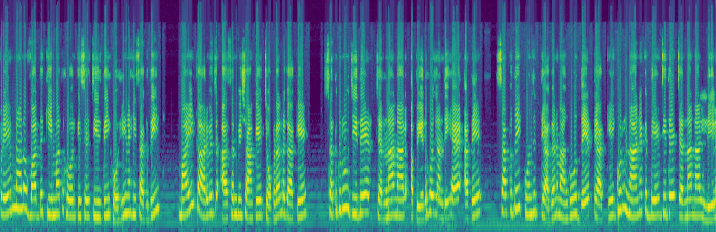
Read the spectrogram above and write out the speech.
ਪ੍ਰੇਮ ਨਾਲੋਂ ਵੱਧ ਕੀਮਤ ਹੋਰ ਕਿਸੇ ਚੀਜ਼ ਦੀ ਹੋ ਹੀ ਨਹੀਂ ਸਕਦੀ। ਮਾਈ ਘਰ ਵਿੱਚ ਆਸਨ ਵਿਛਾ ਕੇ ਚੋਕੜਾ ਲਗਾ ਕੇ ਸਤਿਗੁਰੂ ਜੀ ਦੇ ਚਰਨਾਂ ਨਾਲ ਅਪੇਦ ਹੋ ਜਾਂਦੀ ਹੈ ਅਤੇ ਸੱਪ ਦੇ ਕੁੰਜ ਤਿਆਗਣ ਵਾਂਗੂ ਦੇਹ ਤਿਆਗ ਕੇ ਗੁਰੂ ਨਾਨਕ ਦੇਵ ਜੀ ਦੇ ਚਰਨਾਂ ਨਾਲ ਲੀਨ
